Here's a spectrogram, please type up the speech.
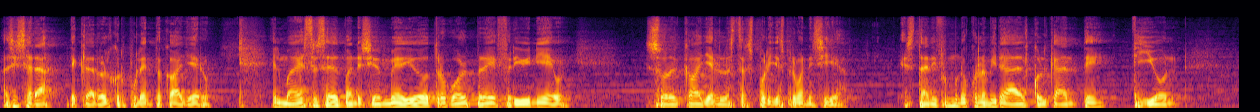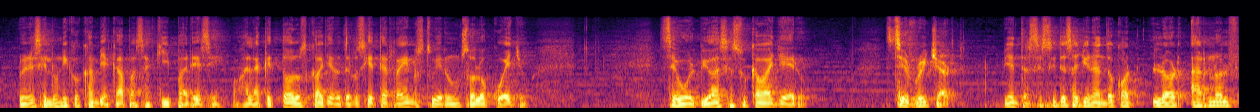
Así será, declaró el corpulento caballero. El maestro se desvaneció en medio de otro golpe de frío y nieve. Solo el caballero de las tres polillas permanecía. Stanley formuló con la mirada del colgante Tion. No eres el único cambiacapas aquí, parece. Ojalá que todos los caballeros de los siete reinos tuvieran un solo cuello. Se volvió hacia su caballero. Sir Richard, mientras estoy desayunando con Lord Arnulf,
